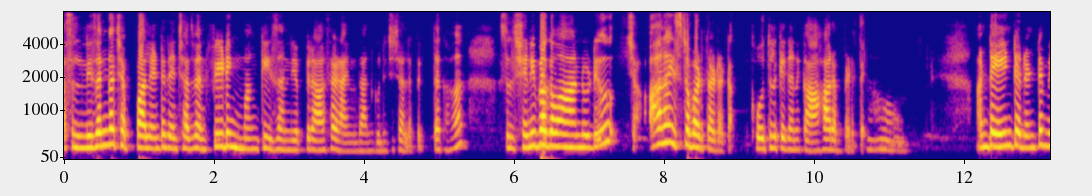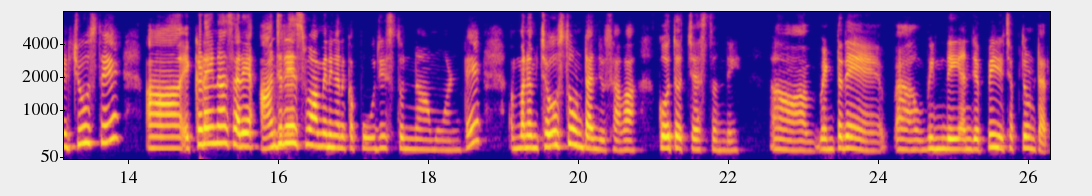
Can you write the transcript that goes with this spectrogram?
అసలు నిజంగా చెప్పాలి అంటే నేను చదివాను ఫీడింగ్ మంకీస్ అని చెప్పి రాశాడు ఆయన దాని గురించి చాలా పెద్దగా. అసలు శని భగవానుడు చాలా ఇష్టపడతాడట కోతులకి గనక ఆహారం పెడితే. అంటే ఏంటంటే మీరు చూస్తే ఆ ఎక్కడైనా సరే ఆంజనేయ స్వామిని గనక పూజిస్తున్నాము అంటే మనం చూస్తూ ఉంటాం చూసావా కోత వచ్చేస్తుంది వెంటనే వింది అని చెప్పి చెప్తూ ఉంటారు.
